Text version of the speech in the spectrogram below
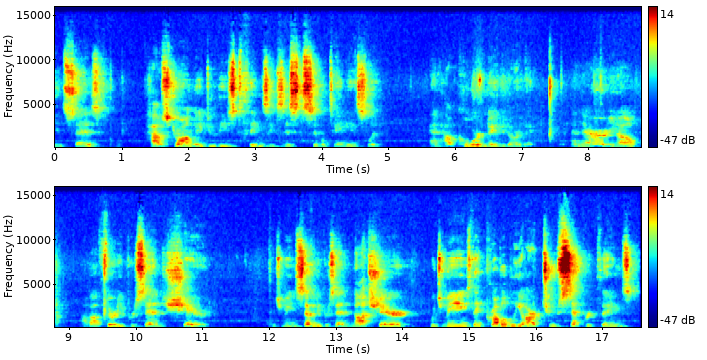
It says, how strongly do these things exist simultaneously? And how coordinated are they? And there are, you know, about 30% shared, which means 70% not shared, which means they probably are two separate things,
